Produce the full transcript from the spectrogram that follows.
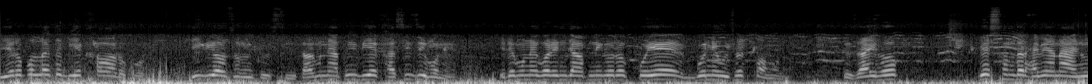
বিয়ের ওপর নয় তো বিয়ে খাওয়ার ওপর ডিগ্রি অর্জন করছি। তার মানে এতই বিয়ে খাসি জীবনে। এটা মনে করেন যে আপনি করে কয়ে বনে উঠোস পাবো না তো যাই হোক, বেশ সুন্দর আমি আনা আনু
